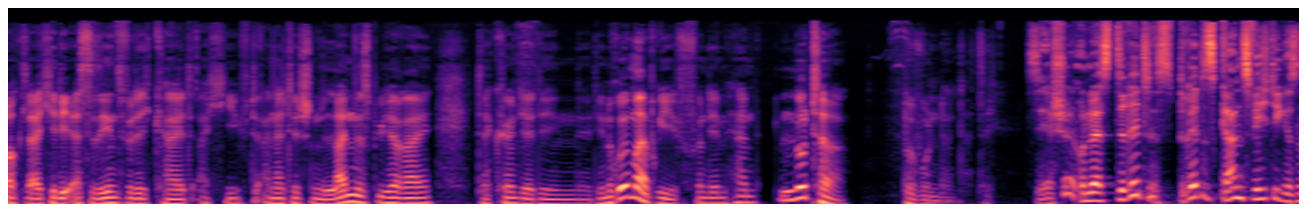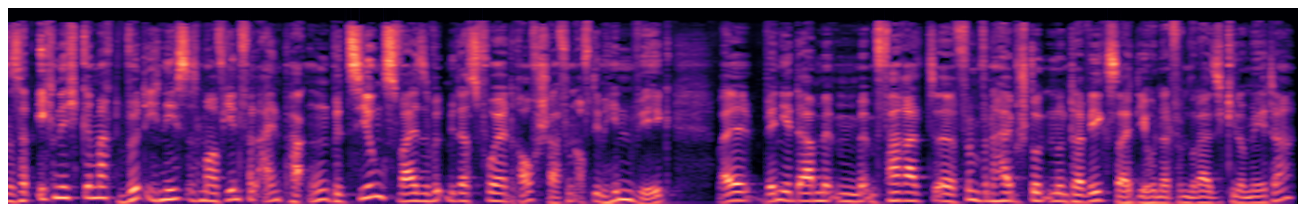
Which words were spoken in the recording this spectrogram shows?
auch gleich hier die erste Sehenswürdigkeit, Archiv der Anhaltischen Landesbücherei. Da könnt ihr den, den Römerbrief von dem Herrn Luther bewundern tatsächlich. Sehr schön. Und als drittes, drittes ganz wichtiges, das habe ich nicht gemacht, würde ich nächstes Mal auf jeden Fall einpacken, beziehungsweise wird mir das vorher drauf schaffen auf dem Hinweg, weil wenn ihr da mit, mit dem Fahrrad äh, fünfeinhalb Stunden unterwegs seid, die 135 Kilometer,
